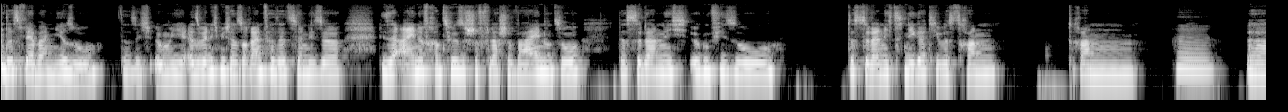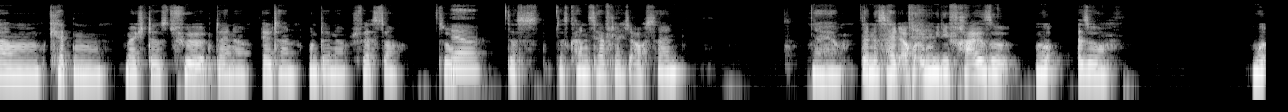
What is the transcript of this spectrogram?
Das wäre bei mir so, dass ich irgendwie, also wenn ich mich da so reinversetze in diese, diese eine französische Flasche Wein und so, dass du da nicht irgendwie so, dass du da nichts Negatives dran, dran hm. ähm, ketten möchtest für deine Eltern und deine Schwester. So, ja. das, das kann es ja vielleicht auch sein. Naja, dann ist halt auch irgendwie die Frage so, also mu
